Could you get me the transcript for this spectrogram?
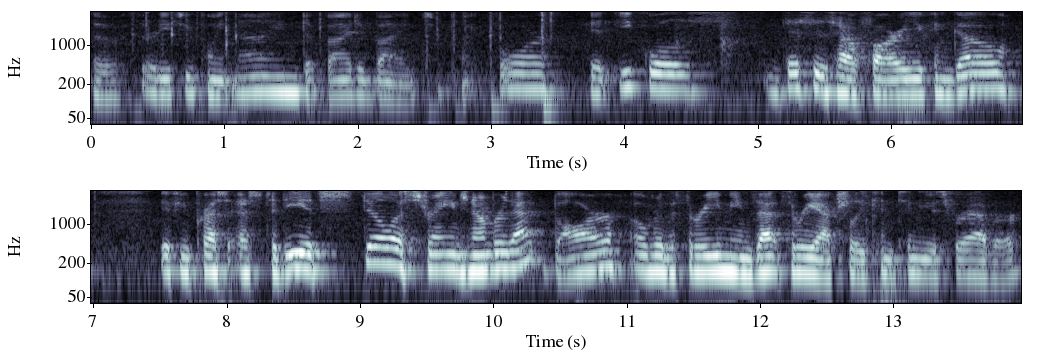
So 32.9 divided by 2.4, it equals this is how far you can go. If you press S to D, it's still a strange number. That bar over the 3 means that 3 actually continues forever.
